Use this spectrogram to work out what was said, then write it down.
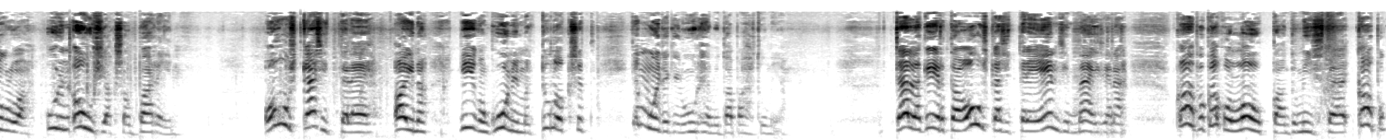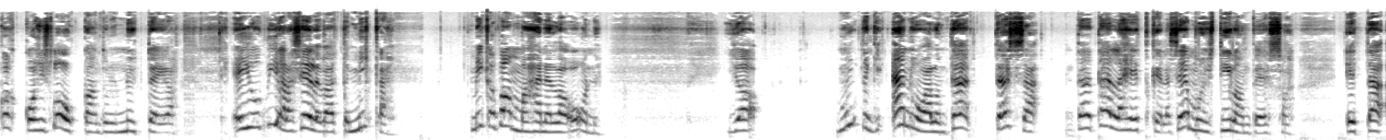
Tervetuloa uuden Ous-jakson pariin. Ous käsittelee aina viikon kuumimmat tulokset ja muitakin urheilutapahtumia. Tällä kertaa Ous käsittelee ensimmäisenä Kaapo Kakon loukkaantumista. Kaapo Kakko on siis loukkaantunut nyt ja ei ole vielä selvää, että mikä, mikä vamma hänellä on. Ja muutenkin NHL on tä, tässä, tä, tällä hetkellä semmoisessa tilanteessa, että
